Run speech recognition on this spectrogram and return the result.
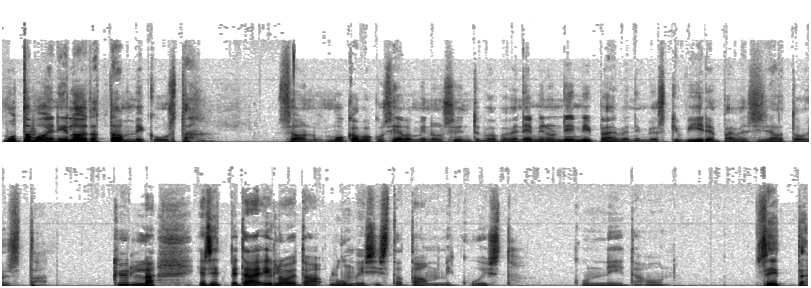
Mutta voin iloita tammikuusta. Se on mukava, kun siellä on minun syntymäpäiväni ja minun nimipäiväni myöskin viiden päivän sisällä toistaan. Kyllä. Ja sitten pitää iloita lumisista tammikuista, kun niitä on. Sitten,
